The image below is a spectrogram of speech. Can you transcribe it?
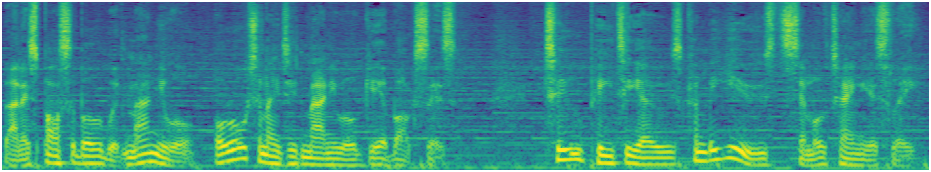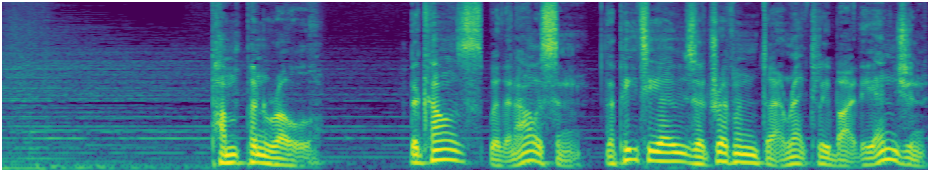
than is possible with manual or automated manual gearboxes. Two PTOs can be used simultaneously. Pump and roll. Because with an Allison, the PTOs are driven directly by the engine,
